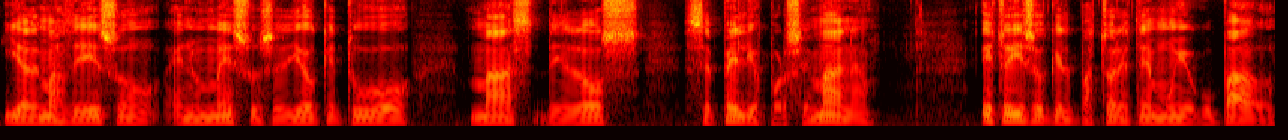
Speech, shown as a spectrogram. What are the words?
y además de eso en un mes sucedió que tuvo más de dos sepelios por semana. Esto hizo que el pastor esté muy ocupado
